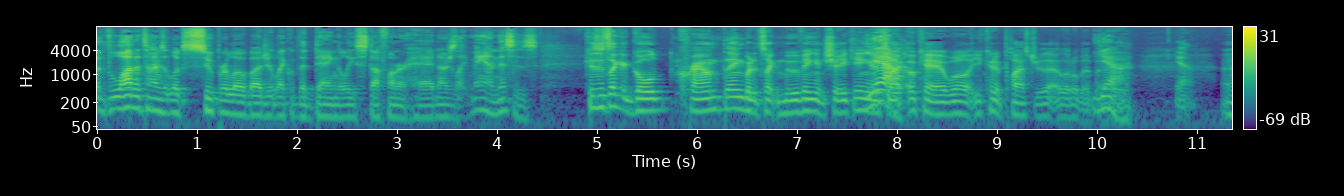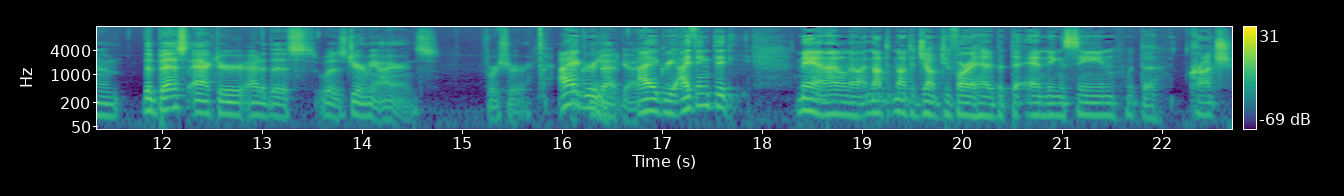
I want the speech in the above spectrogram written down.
a lot of times it looks super low budget, like with the dangly stuff on her head. And I was like, man, this is because it's like a gold crown thing, but it's like moving and shaking. And It's like okay, well, you could have plastered that a little bit better. Yeah. yeah, Um, the best actor out of this was Jeremy Irons, for sure. I agree. bad guy. I agree. I think that, man, I don't know. Not to, not to jump too far ahead, but the ending scene with the crunch,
